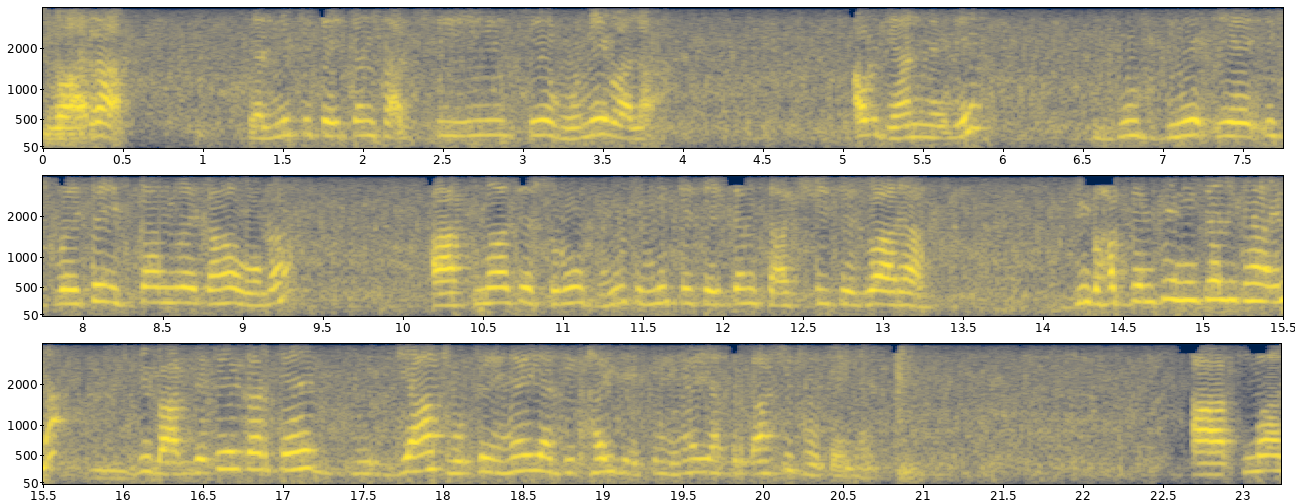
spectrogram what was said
द्वारा। या नित्य चैतन्य साक्षी से होने वाला। अब ध्यान देंगे ये इस वैसे इसका अन्वय कहा होगा? आत्मा के स्वरूप भूत नित्य चैतन्य साक्षी के द्वारा। विभाग्यंते नीचे लिखा है ना? विभाग्यते करते हैं ज्ञात होते हैं या दिखाई देते हैं या प्रकाशित होते हैं। आत्मा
